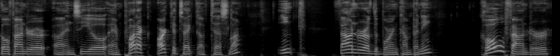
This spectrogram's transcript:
co founder uh, and CEO and product architect of Tesla, Inc., founder of the Boring Company, co founder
